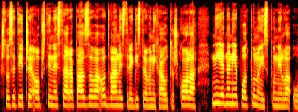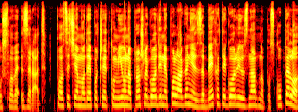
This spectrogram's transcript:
Što se tiče opštine Stara Pazova, od 12 registrovanih autoškola, nijedna nije potpuno ispunila uslove za rad. Podsećamo da je početkom juna prošle godine polaganje za B kategoriju znatno poskupelo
